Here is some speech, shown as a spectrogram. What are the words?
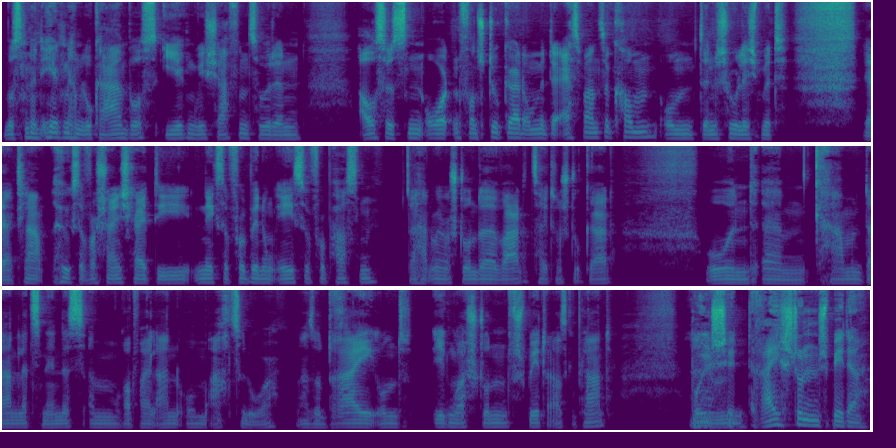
mussten mit irgendeinem lokalen Bus irgendwie schaffen zu den äußersten Orten von Stuttgart, um mit der S-Bahn zu kommen, um dann natürlich mit, ja klar, höchster Wahrscheinlichkeit die nächste Verbindung eh zu verpassen. Da hatten wir eine Stunde Wartezeit in Stuttgart und ähm, kamen dann letzten Endes am Rottweil an um 18 Uhr. Also drei und irgendwas Stunden später als geplant. Bullshit. Ähm, Drei Stunden später.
